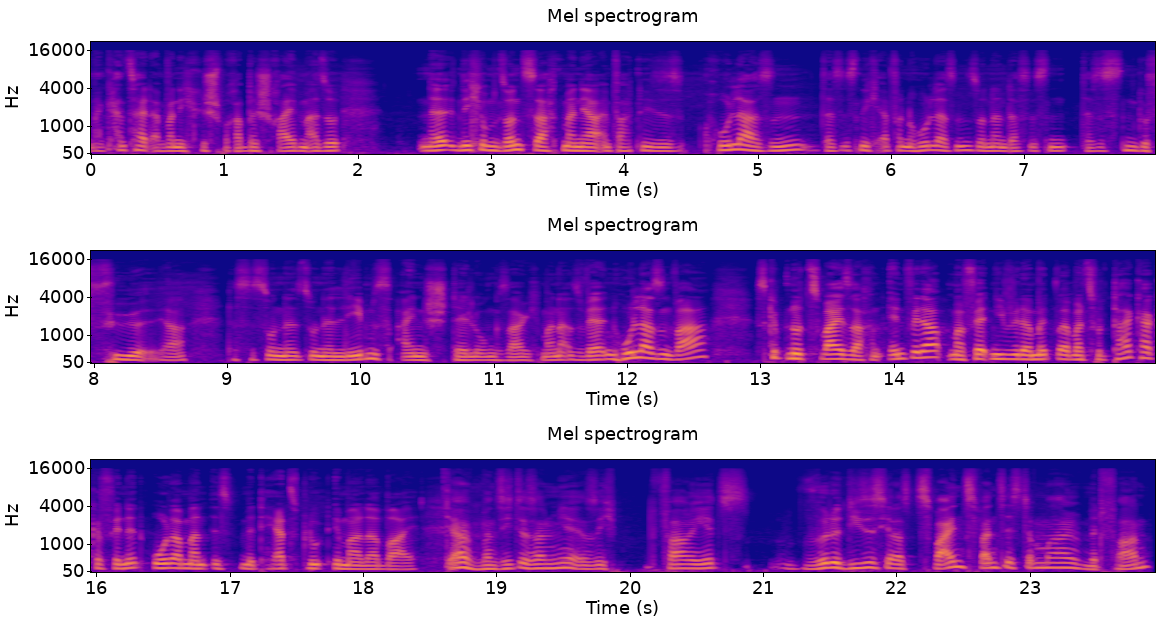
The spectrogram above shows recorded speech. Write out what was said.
man kann es halt einfach nicht beschreiben. Also, ne, nicht umsonst sagt man ja einfach dieses Hullersen, das ist nicht einfach eine Hullersen, sondern das ist ein, das ist ein Gefühl, ja. Das ist so eine, so eine Lebenseinstellung, sage ich mal. ne? Also wer in Hullersen war, es gibt nur zwei Sachen. Entweder man fährt nie wieder mit, weil man es total kacke findet, oder man ist mit Herzblut immer dabei. Ja, man sieht es an mir. Also ich fahre jetzt, würde dieses Jahr das 22. Mal mitfahren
